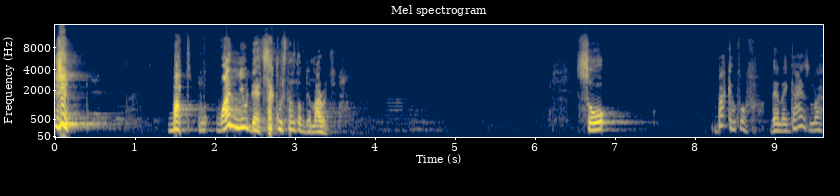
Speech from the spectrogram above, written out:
You see, But one knew the circumstance of the marriage. So, back and forth. Then the guy's lawyer,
